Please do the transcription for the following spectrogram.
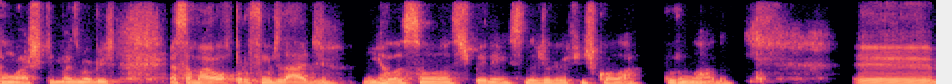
Então, acho que, mais uma vez, essa maior profundidade em relação à nossa experiência da geografia escolar, por um lado. É,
